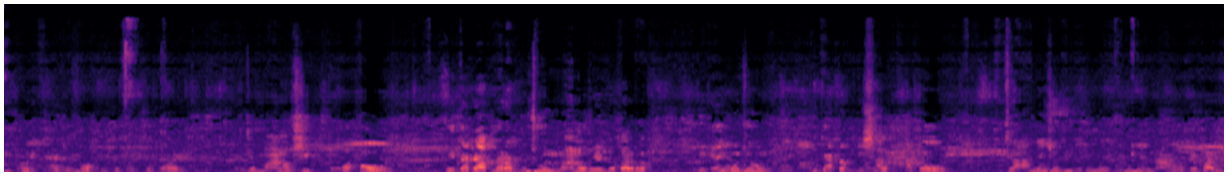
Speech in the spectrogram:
এই পরীক্ষায় যদি অকৃতকার্য হয় যে মানসিক ক্ষত, এটাকে আপনারা বুঝুন, মানবিকতার দিকেই বুঝুন। এটা একটা বিশাল ক্ষত, যে আমি যদি কোনো ক্রমে না হতে পারি,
